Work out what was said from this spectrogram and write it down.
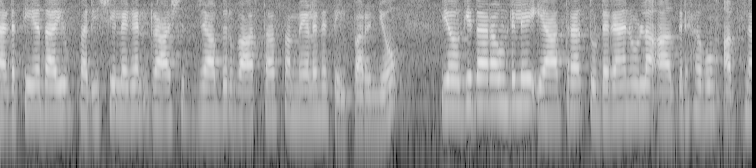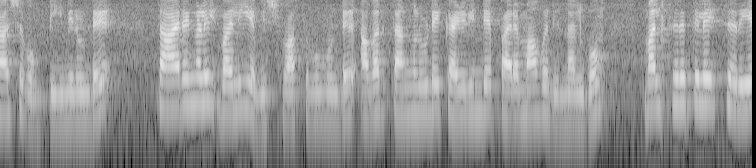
നടത്തിയതായും പരിശീലകൻ റാഷിദ് ജാബിർ വാർത്താ സമ്മേളനത്തിൽ പറഞ്ഞു. യോഗ്യതാ റൗണ്ടിലെ യാത്ര തുടരാനുള്ള ആഗ്രഹവും അഭിലാഷവും ടീമിനുണ്ട്. താരങ്ങളിൽ വലിയ വിശ്വാസവുമുണ്ട്. അവർ തങ്ങളുടെ കഴിവിന്റെ പരമാവധി നൽകും. മത്സരത്തിലെ ചെറിയ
